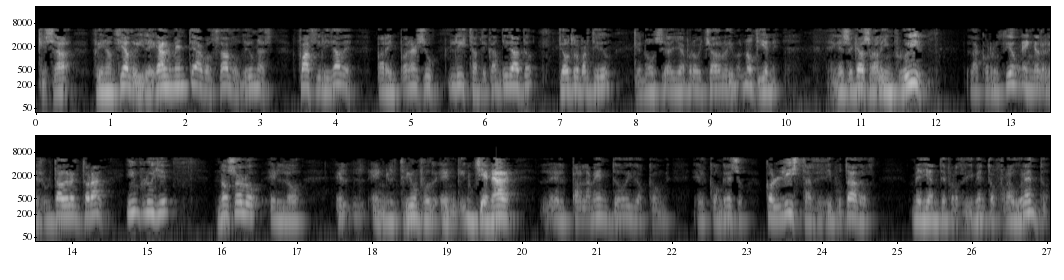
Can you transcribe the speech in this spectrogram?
que se ha financiado ilegalmente ha gozado de unas facilidades para imponer sus listas de candidatos que otro partido que no se haya aprovechado lo mismo, no tiene. En ese caso, al influir la corrupción en el resultado electoral, influye no solo en, lo, el- en el triunfo, en llenar el Parlamento y los con- el Congreso con listas de diputados mediante procedimientos fraudulentos,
